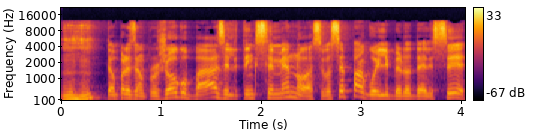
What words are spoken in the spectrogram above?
Uhum. Então, por exemplo, o jogo base ele tem que ser menor. Se você pagou e liberou DLC,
